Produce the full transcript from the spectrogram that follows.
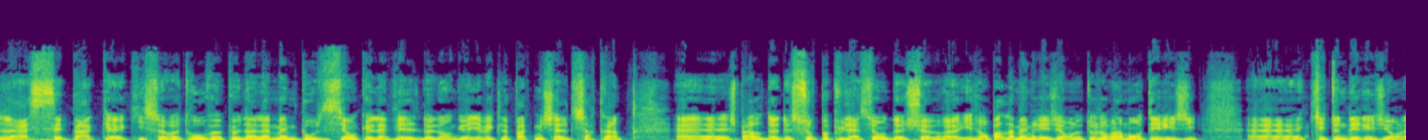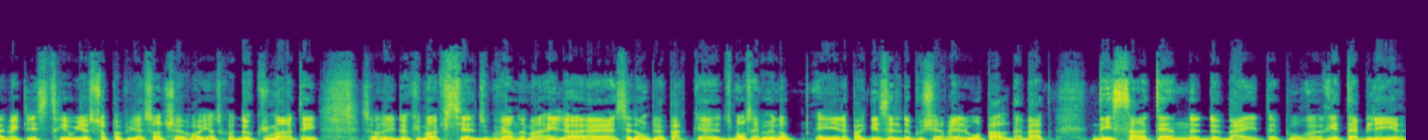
La CEPAC euh, qui se retrouve un peu dans la même position que la ville de Longueuil avec le parc Michel Chartrand. Euh, je parle de, surpopulation de chevreuils. On parle de la même région, là, toujours en Montérégie, euh, qui est une des régions là, avec l'Estrie où il y a surpopulation de chevreuils, en tout cas documentée selon les documents officiels du gouvernement. Et là, euh, c'est donc le parc du Mont-Saint-Bruno et le parc des îles de Boucherville où on parle d'abattre des centaines de bêtes pour rétablir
